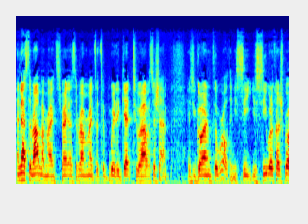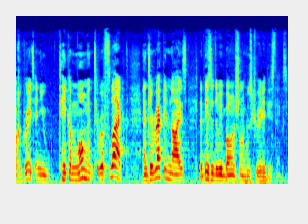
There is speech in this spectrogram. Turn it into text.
and that's the Rambam writes, right? That's the Rambam writes. That's a way to get to Ahavas Hashem. Is you go out into the world and you see you see what Hakadosh Baruch Hu creates, and you take a moment to reflect and to recognize that this is the Ribono Shalom who's created these things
